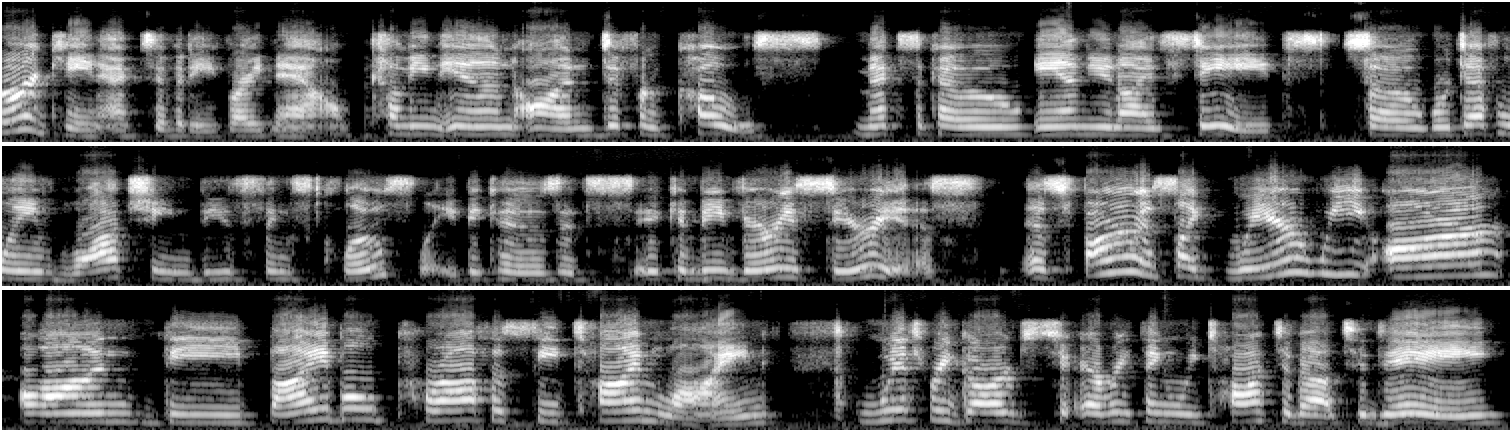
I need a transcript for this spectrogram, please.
hurricane activity right now coming in on different coasts. Mexico and United States. So we're definitely watching these things closely because it's it can be very serious. As far as like where we are on the Bible prophecy timeline with regards to everything we talked about today,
